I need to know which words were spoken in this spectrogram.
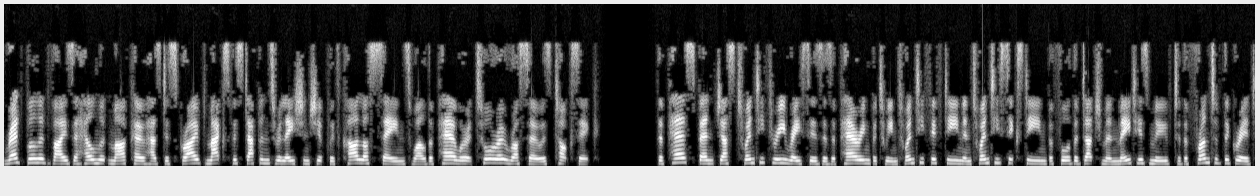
Red Bull advisor Helmut Marko has described Max Verstappen's relationship with Carlos Sainz while the pair were at Toro Rosso as toxic. The pair spent just 23 races as a pairing between 2015 and 2016 before the Dutchman made his move to the front of the grid,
